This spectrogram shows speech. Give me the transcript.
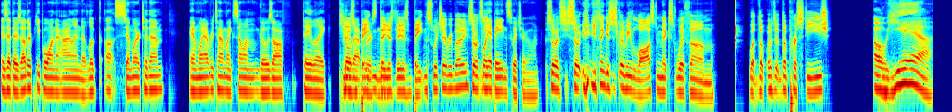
is that there's other people on the island that look uh, similar to them, and when every time like someone goes off, they like kill that bait person. they just they just bait and switch everybody so it's like yeah, bait and switch everyone. so it's so you think it's just gonna be lost mixed with um what the was it the prestige Oh yeah,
